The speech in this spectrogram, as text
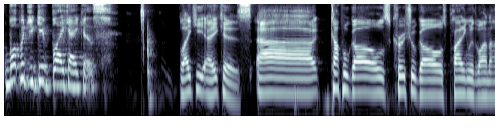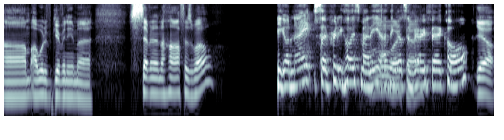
what would you give Blake Acres? Blakey Acres, uh, couple goals, crucial goals, playing with one arm. I would have given him a seven and a half as well. He got an eight, so pretty close, Matty. I think okay. that's a very fair call. Yeah.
